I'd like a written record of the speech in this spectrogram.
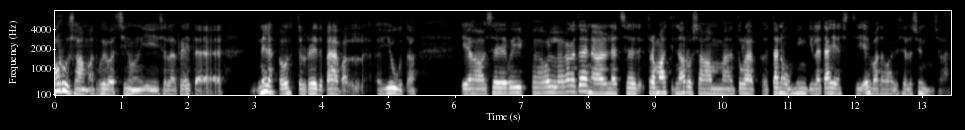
arusaamad võivad sinuni sellel reede, neljapäeva õhtul, reede päeval jõuda. ja see võib olla väga tõenäoline, et see dramaatiline arusaam tuleb tänu mingile täiesti ebatavalisele sündmusele.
